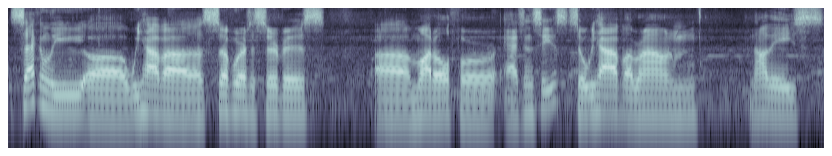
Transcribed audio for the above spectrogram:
secondly, uh, we have a software as a service uh, model for agencies. So we have around nowadays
